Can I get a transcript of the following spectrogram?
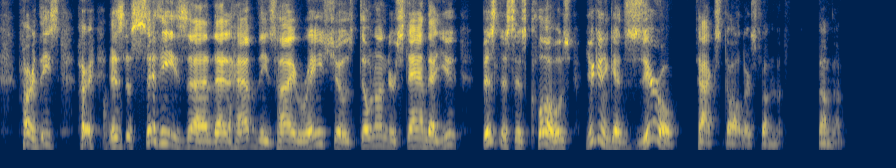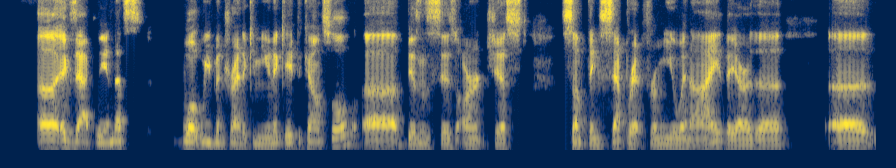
are these are, is the cities uh, that have these high ratios don't understand that you businesses close you're going to get zero tax dollars from from them uh, exactly and that's what we've been trying to communicate to council uh, businesses aren't just something separate from you and I. They are the uh,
